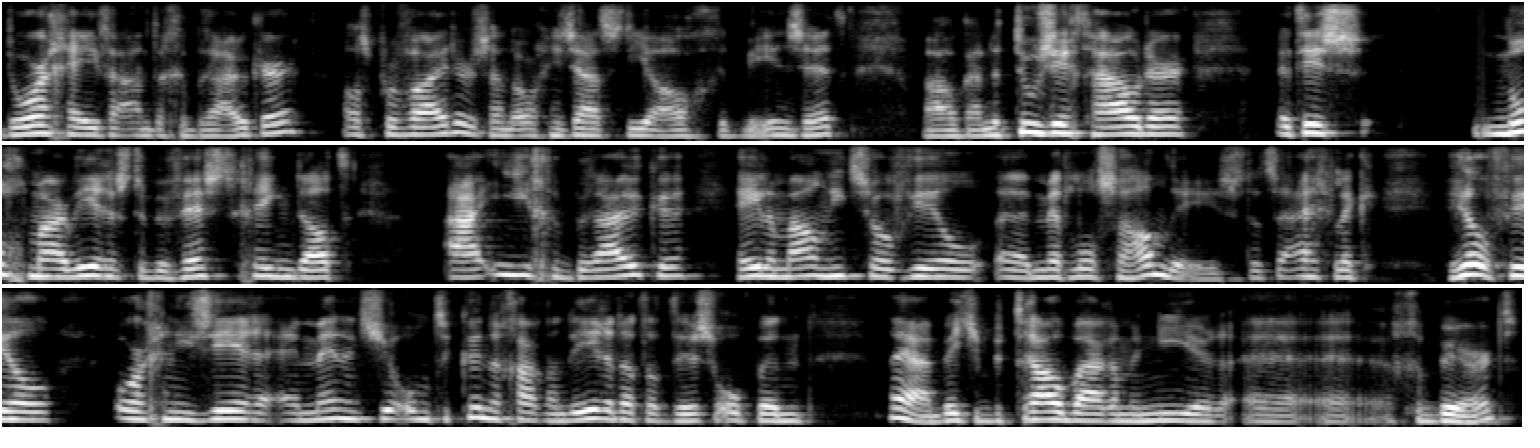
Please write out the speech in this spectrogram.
doorgeven aan de gebruiker als provider, dus aan de organisatie die je algoritme inzet, maar ook aan de toezichthouder. Het is nog maar weer eens de bevestiging dat AI gebruiken helemaal niet zoveel uh, met losse handen is. Dat is eigenlijk heel veel organiseren en managen om te kunnen garanderen dat dat dus op een, nou ja, een beetje betrouwbare manier uh, uh, gebeurt.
